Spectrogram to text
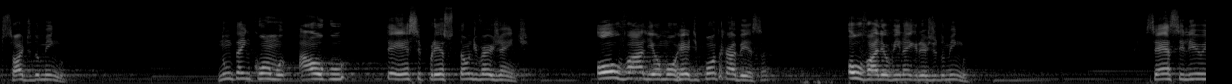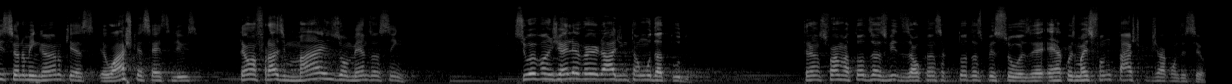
só de domingo. Não tem como algo ter esse preço tão divergente. Ou vale eu morrer de ponta cabeça, ou vale eu vir na igreja de domingo. C.S. Lewis, se eu não me engano, que é, eu acho que é C.S. Lewis, tem uma frase mais ou menos assim: Se o evangelho é verdade, então muda tudo. Transforma todas as vidas, alcança todas as pessoas. É, é a coisa mais fantástica que já aconteceu.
